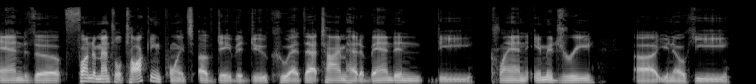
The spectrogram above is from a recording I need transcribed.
and the fundamental talking points of David Duke, who at that time had abandoned the Klan imagery, uh, you know, he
